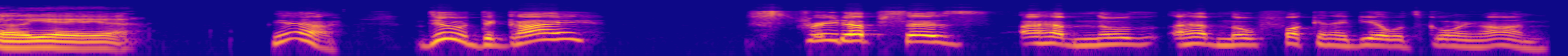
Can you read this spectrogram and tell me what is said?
oh yeah, yeah, yeah. Yeah, dude, the guy straight up says, "I have no, I have no fucking idea what's going on."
